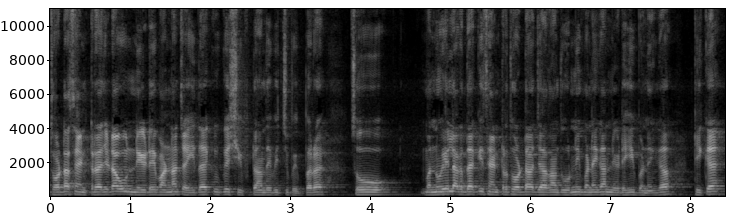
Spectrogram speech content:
ਤੁਹਾਡਾ ਸੈਂਟਰ ਹੈ ਜਿਹੜਾ ਉਹ ਨੇੜੇ ਬਣਨਾ ਚਾਹੀਦਾ ਕਿਉਂਕਿ ਸ਼ਿਫਟਾਂ ਦੇ ਵਿੱਚ ਪੇਪਰ ਹੈ। ਸੋ ਮੈਨੂੰ ਇਹ ਲੱਗਦਾ ਕਿ ਸੈਂਟਰ ਤੁਹਾਡਾ ਜ਼ਿਆਦਾ ਦੂਰ ਨਹੀਂ ਬਣੇਗਾ, ਨੇੜੇ ਹੀ ਬਣੇਗਾ, ਠੀਕ ਹੈ?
